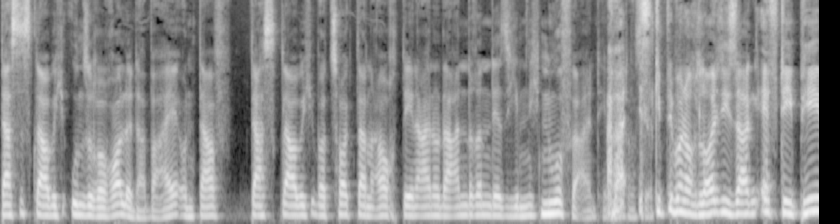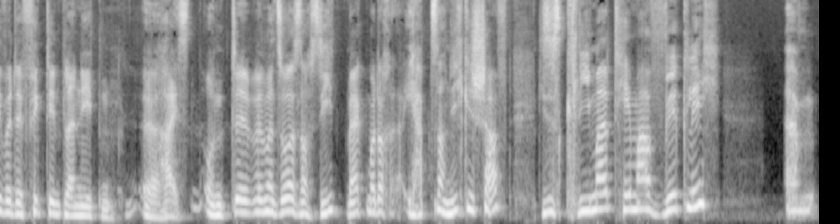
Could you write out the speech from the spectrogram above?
Das ist, glaube ich, unsere Rolle dabei und darf das, glaube ich, überzeugt dann auch den einen oder anderen, der sich eben nicht nur für ein Thema Aber interessiert. Es gibt immer noch Leute, die sagen, FDP würde Fick den Planeten äh, heißen. Und äh, wenn man sowas noch sieht, merkt man doch, ihr habt es noch nicht geschafft, dieses Klimathema wirklich ähm,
